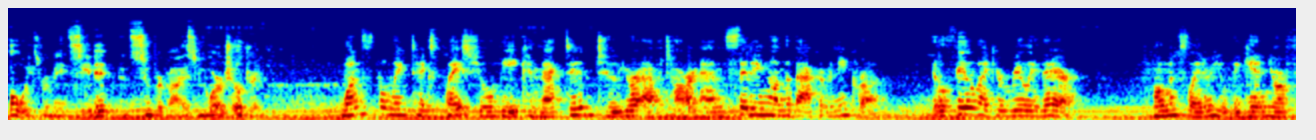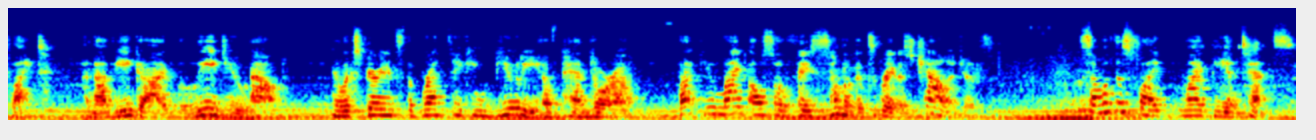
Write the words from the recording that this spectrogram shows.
always remain seated and supervise your children. Once the link takes place, you'll be connected to your avatar and sitting on the back of an Ikran. It'll feel like you're really there. Moments later, you'll begin your flight. A Navi guide will lead you out. You'll experience the breathtaking beauty of Pandora, but you might also face some of its greatest challenges. Some of this flight might be intense,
